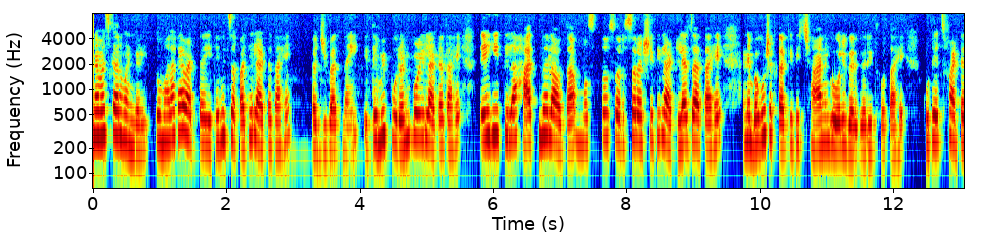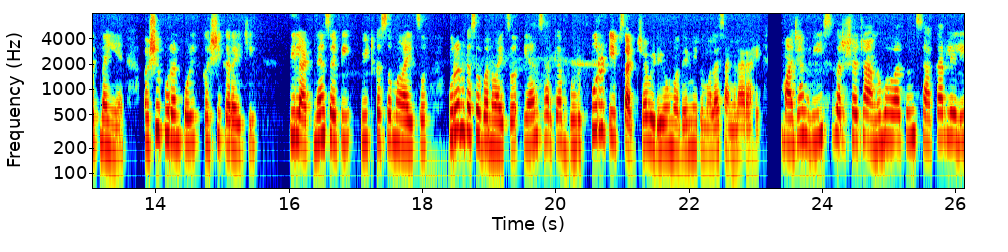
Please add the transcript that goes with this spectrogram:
नमस्कार मंडळी तुम्हाला काय वाटतं? इथे मी चपाती लाटत आहे? अजिबात नाही. इथे मी पुरणपोळी लाटत आहे. तेही तिला हात न लावता मस्त सरसर अशी ती लाटल्या जात आहे आणि बघू शकता किती छान गोल गरगरीत होत आहे. कुठेच फाटत नाहीये. अशी पुरणपोळी कशी करायची? ती लाटण्यासाठी पीठ कसं मळायचं? पुरण कसं बनवायचं? यांसारख्या भरपूर टिप्स आजच्या व्हिडिओमध्ये मी तुम्हाला सांगणार आहे. माझ्या वीस वर्षाच्या अनुभवातून साकारलेली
